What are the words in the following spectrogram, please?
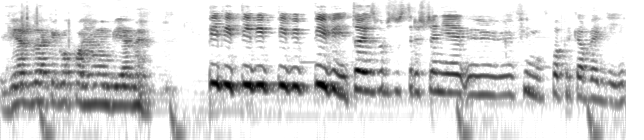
Wiesz do jakiego poziomu bijemy? Pipi, pipi, pipi, pipi. To jest po prostu streszczenie y, filmów Papryka Wegi.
